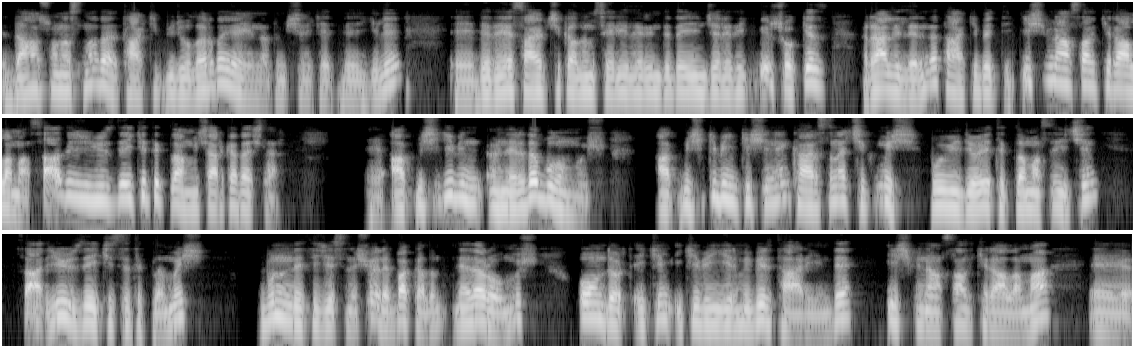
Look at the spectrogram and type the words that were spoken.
Daha sonrasında da takip videoları da yayınladım şirketle ilgili. E, Dedeye sahip çıkalım serilerinde de inceledik. Birçok kez rallilerinde takip ettik. İş finansal kiralama sadece %2 tıklanmış arkadaşlar. E, 62 bin öneride bulunmuş. 62 bin kişinin karşısına çıkmış bu videoyu tıklaması için sadece %2'si tıklamış. Bunun neticesinde şöyle bakalım neler olmuş. 14 Ekim 2021 tarihinde iş finansal kiralama e,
